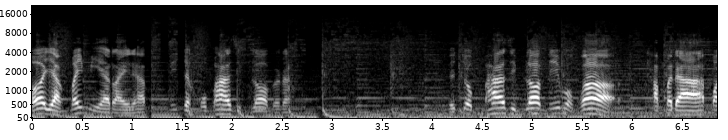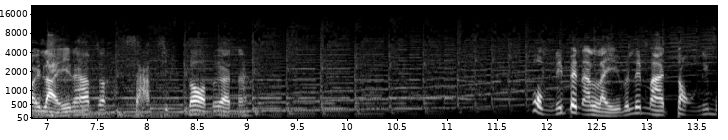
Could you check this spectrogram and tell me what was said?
ก็ยังไม่มีอะไรนะครับ นี่จะครบ 50 รอบแล้วนะ เดี๋ยวจบ 50 รอบนี้ผมก็ธรรมดาปล่อยไหลนะครับสัก 30 รอบด้วยกันนะ ผมนี่เป็นอะไรมันเล่นมาจ่องนี่โบ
